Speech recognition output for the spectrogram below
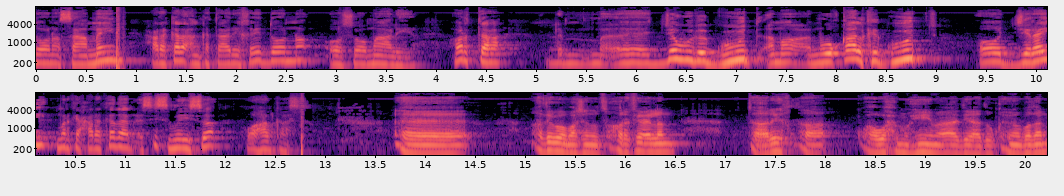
doona saameyn xarakada aan ka taariikhay doono oo soomaaliya. Horta jawiga guud ama muuqaalka guud oo jiray markii xarakadan asismaysa waa halkaas. Adigoo mahadsan doctor ficlan taariikhda waa wax muhiima aada iyo aada u qiimo badan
